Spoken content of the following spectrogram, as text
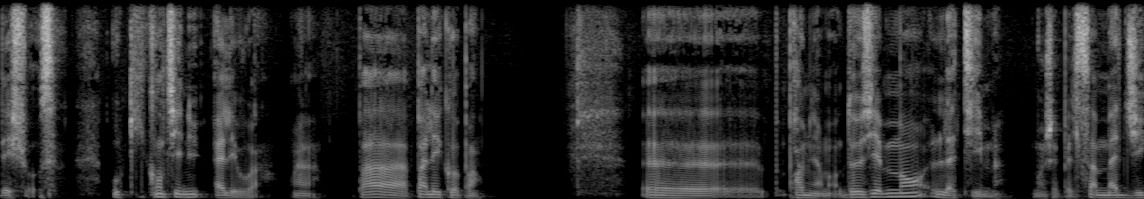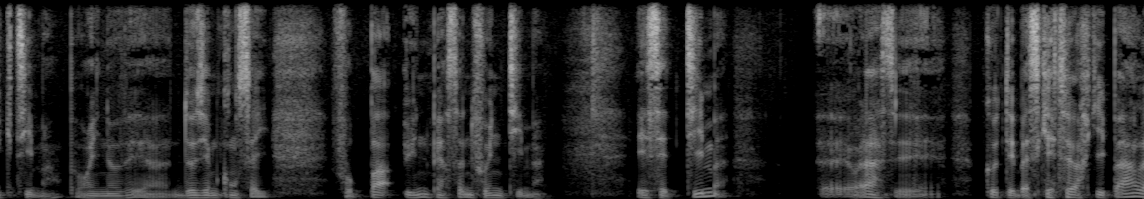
des choses ou qui continuent à les voir. Voilà, pas pas les copains. Euh, premièrement. Deuxièmement, la team. Moi, j'appelle ça Magic Team hein, pour innover. Euh, deuxième conseil, faut pas une personne, faut une team. Et cette team, euh, voilà, c'est côté basketteur qui parle,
